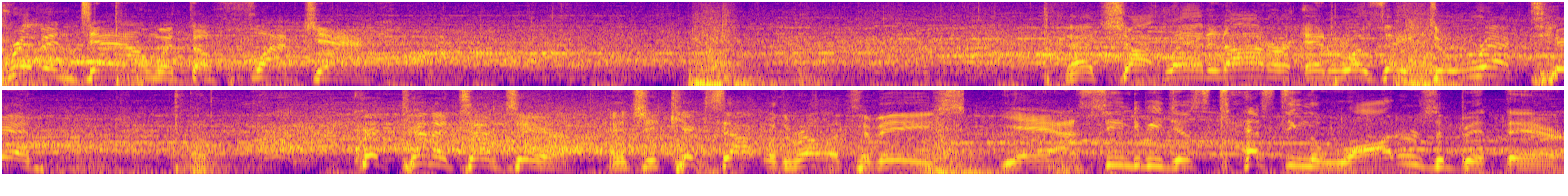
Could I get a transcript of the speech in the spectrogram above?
Driven down with the flapjack. That shot landed on her and was a direct hit. Quick pin attempt here, and she kicks out with relative ease. Yeah, seemed to be just testing the waters a bit there.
